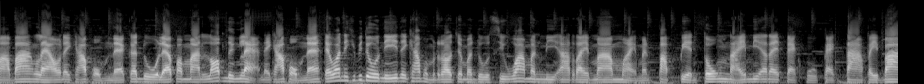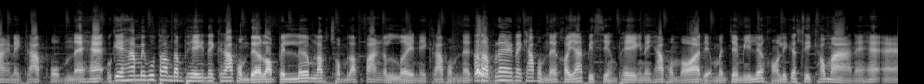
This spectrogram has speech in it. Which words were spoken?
มาบ้างแล้วนะครับผมนะก็ดูแล้วประมาณรอบนึงแหละนะครับผมนะแต่ว่าในคลิปวิดีโอนี้นะครับผมเราจะมาดูซิว่ามันมีอะไรมาใหม่มันปรับเปลี่ยนตรงไหนมีอะไรแปลกหูแปลกตาไปบ้างนะครับผมนะฮะโอเคห้ามไม่พูดพร่ำทำเพลงนะครับผมเดี๋ยวเราไปเริ่มรับชมรับฟังกันเลยนะครับผมนะระดับแรกนะครับผมนะขออนุญาตปิดเสียงเพลงนะครับผมเพราะว่าเดี๋ยวมันจะมีเรื่องของลิขสิทธิ์เข้ามานะฮะอ่า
